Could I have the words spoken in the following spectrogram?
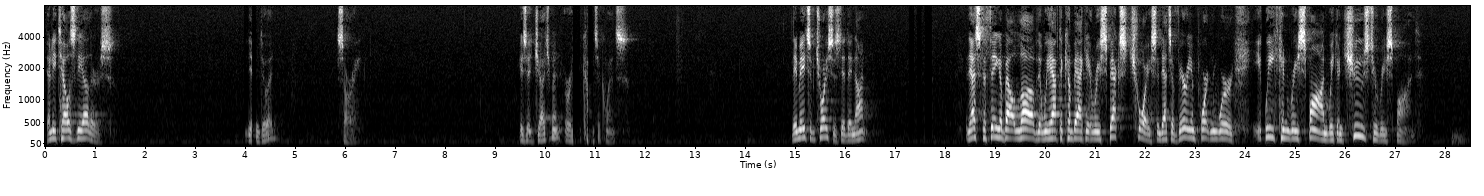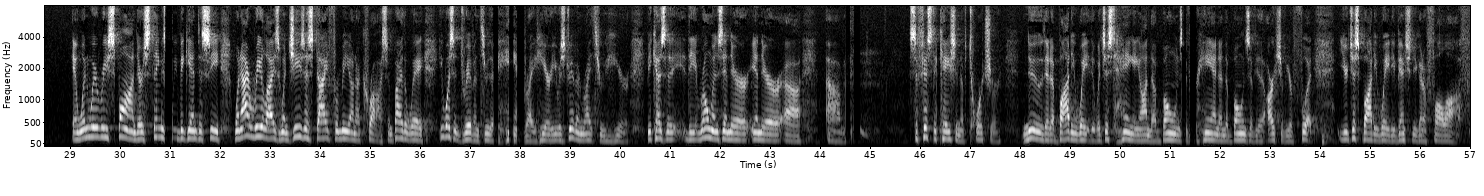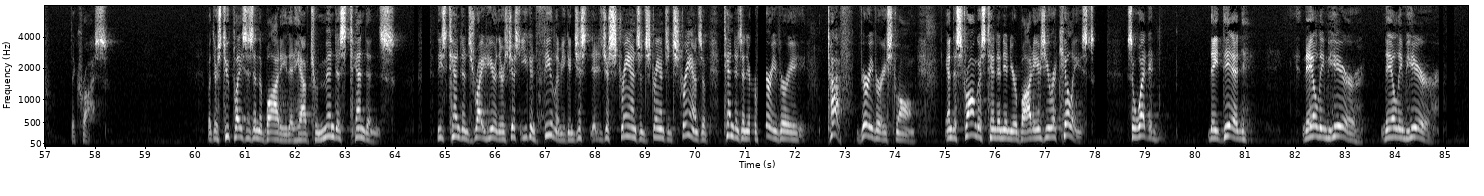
Then he tells the others, You didn't do it? Sorry. Is it judgment or consequence? They made some choices, did they not? And that's the thing about love that we have to come back. It respects choice, and that's a very important word. We can respond, we can choose to respond. And when we respond, there's things we begin to see. When I realized when Jesus died for me on a cross, and by the way, he wasn't driven through the hand right here, he was driven right through here. Because the, the Romans, in their, in their uh, um, sophistication of torture, knew that a body weight that was just hanging on the bones of your hand and the bones of the arch of your foot, you're just body weight, eventually you're going to fall off the cross. But there's two places in the body that have tremendous tendons. These tendons right here, there's just, you can feel them. You can just, just strands and strands and strands of tendons, and they're very, very tough, very, very strong. And the strongest tendon in your body is your Achilles. So what they did, nailed him here, nailed him here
